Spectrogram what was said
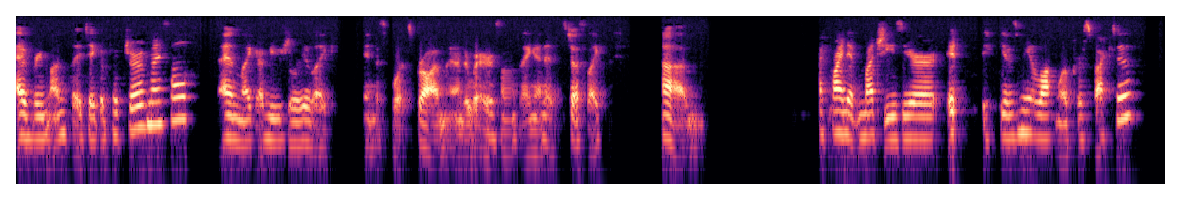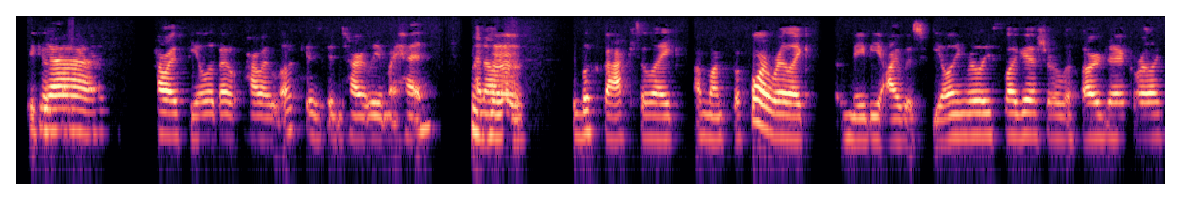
every month I take a picture of myself, and like I'm usually like in a sports bra and my underwear or something, and it's just like um, I find it much easier. It it gives me a lot more perspective because Yeah. how I feel about how I look is entirely in my head, and Mhm. I'll look back to like a month before where like maybe I was feeling really sluggish or lethargic or like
